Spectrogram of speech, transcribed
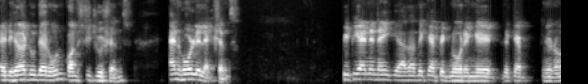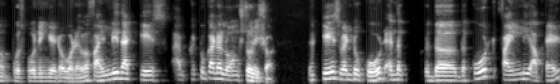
adhere to their own constitutions and hold elections. PTI ne nahi kiya tha. They kept ignoring it. They kept, you know, postponing it or whatever. Finally, that case, to cut a long story short, the case went to court and the the, the court finally upheld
